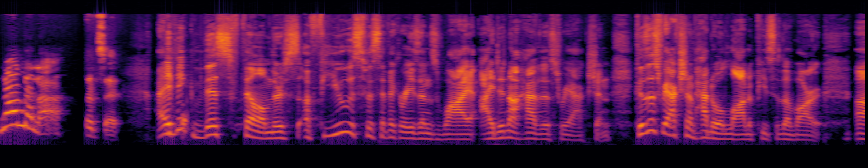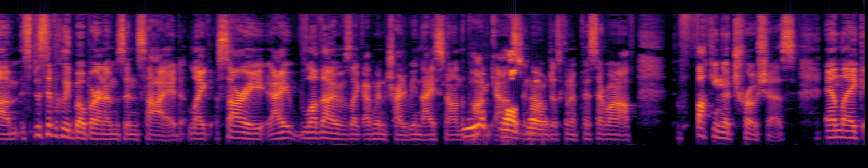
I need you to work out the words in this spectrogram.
la la la. That's it. I think this film, there's a few specific reasons why I did not have this reaction. Because this reaction I've had to a lot of pieces of art, um, specifically Bo Burnham's Inside. Like, sorry, I love that I was like, I'm going to try to be nice now on the You podcast, and I'm just going to piss everyone off. Fucking atrocious. And like,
